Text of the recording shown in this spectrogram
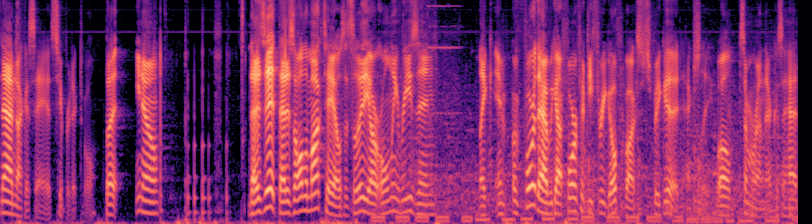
nah, I'm not gonna say it. It's too predictable. But you know, that is it. That is all the mocktails. It's literally our only reason. like, and before that, we got 453 gopher bucks, which is pretty good, actually. Well, somewhere around there, because I had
